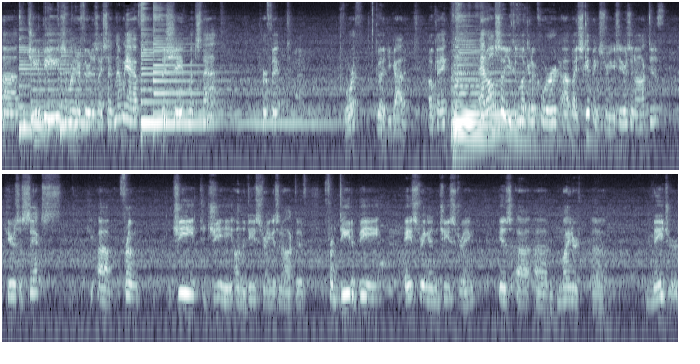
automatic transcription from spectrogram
uh, the G to B third, as I said, and then we have this shape. What's that? Perfect. Fourth. Good. You got it. Okay. And also, you can look at a chord uh, by skipping strings. Here's an octave. Here's a sixth. Uh, from G to G on the D string is an octave. From D to B, A string and G string is a, a minor, uh, major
